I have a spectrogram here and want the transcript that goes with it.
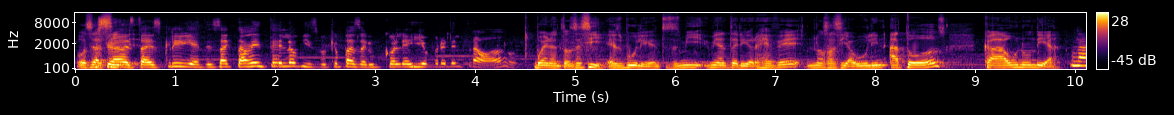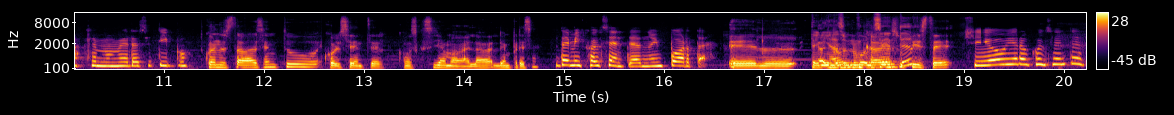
o O sea, sea, sí, está describiendo exactamente lo mismo que pasa en un colegio, pero en el trabajo. bueno, entonces sí, es bullying. Entonces mi, mi anterior jefe nos hacía bullying a todos, cada uno un día. No, qué mamera ese tipo. Cuando estabas en tu call center, ¿cómo es que se llamaba la, la empresa? De mi call center, no importa. El, ¿Tenías un ¿nunca call center? supiste? Sí, obvio, era un call center.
